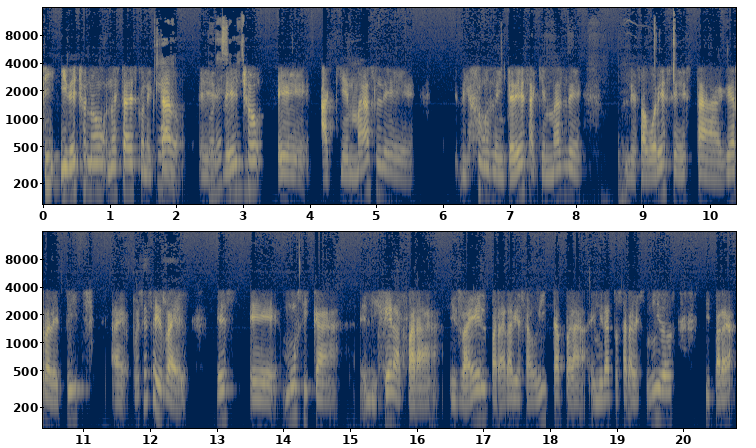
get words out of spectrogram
Sí, y de hecho no, no está desconectado. Claro, Eh, de mismo. hecho, eh, a quien más le, digamos, le interesa, a quien más le, le favorece esta guerra de tweets, eh, pues es a Israel. Es eh, música eh, ligera para Israel, para Arabia Saudita, para Emiratos Árabes Unidos y para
